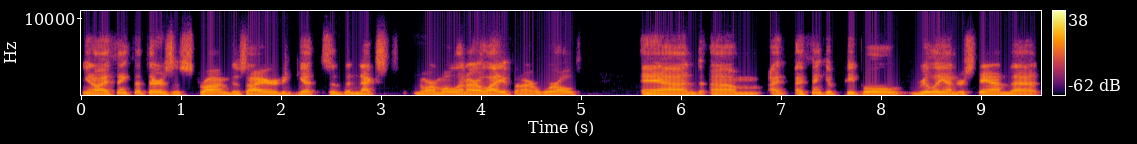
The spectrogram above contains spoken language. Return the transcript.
you know, I think that there's a strong desire to get to the next normal in our life and our world. And um, I, I think if people really understand that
